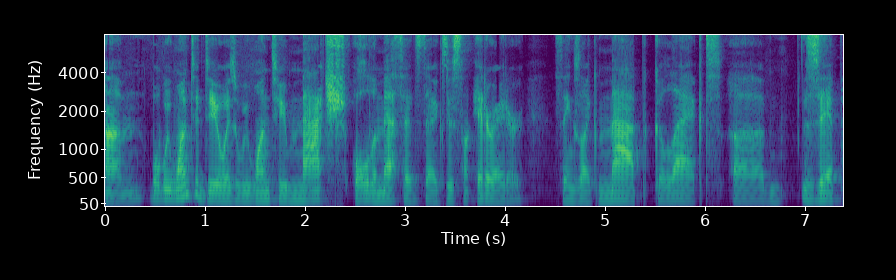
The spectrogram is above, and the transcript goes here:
Um, what we want to do is we want to match all the methods that exist on iterator, things like map, collect, um, zip,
